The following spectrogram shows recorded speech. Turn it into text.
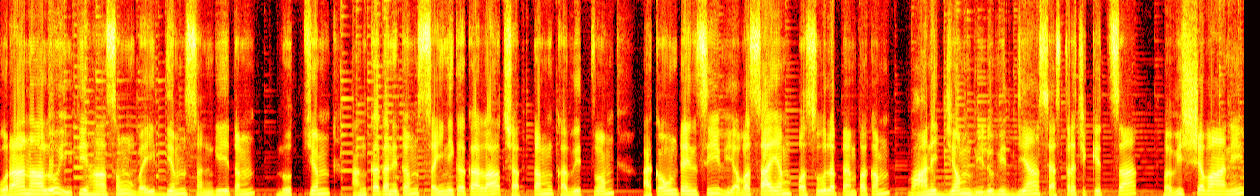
పురాణాలు ఇతిహాసం వైద్యం సంగీతం నృత్యం అంకగణితం సైనిక కళ చట్టం కవిత్వం అకౌంటెన్సీ వ్యవసాయం పశువుల పెంపకం వాణిజ్యం విలువిద్య శస్త్రచికిత్స భవిష్యవాణి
